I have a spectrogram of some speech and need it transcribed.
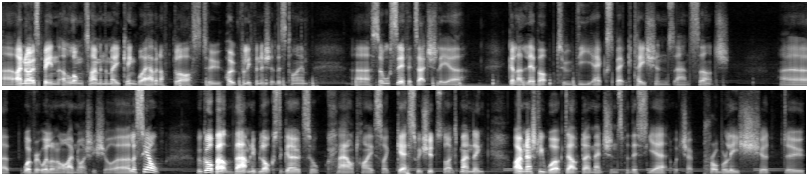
Uh, I know it's been a long time in the making, but I have enough glass to hopefully finish it this time. Uh, so we'll see if it's actually uh, gonna live up to the expectations and such. Uh, whether it will or not, I'm not actually sure. Uh, let's see how... We've got about that many blocks to go till cloud height, so I guess we should start expanding. I haven't actually worked out dimensions for this yet, which I probably should do.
